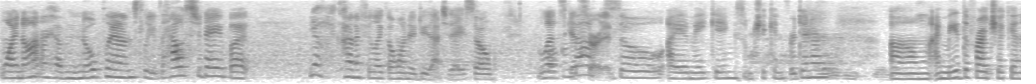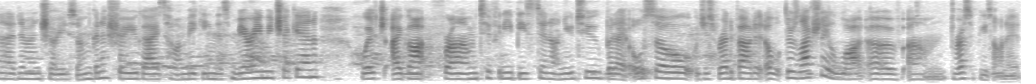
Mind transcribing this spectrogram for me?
why not? I have no plans to leave the house today, but yeah, I kind of feel like I want to do that today. So let's Welcome get back. started. So I am making some chicken for dinner. Um, I made the fried chicken and I didn't even show you. So I'm going to show you guys how I'm making this Marry Me chicken, which I got from Tiffany Beeston on YouTube, but I also just read about it. Oh, there's actually a lot of um, recipes on it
